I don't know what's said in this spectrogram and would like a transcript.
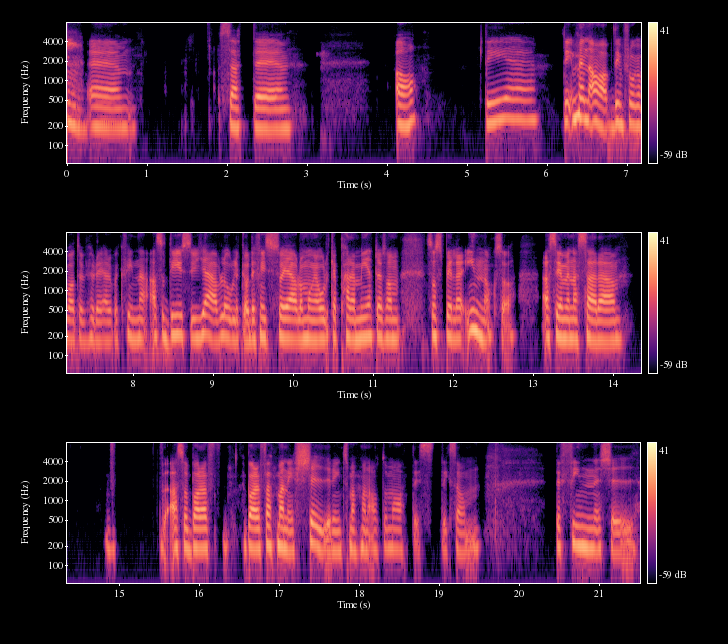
Mm. Ehm, så att, eh, ja, det, det, men ja, din fråga var typ hur det är att vara kvinna. Alltså det är ju så jävla olika och det finns så jävla många olika parametrar som, som spelar in också. Alltså jag menar så här, äh, alltså bara, bara för att man är tjej är det inte som att man automatiskt liksom befinner sig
